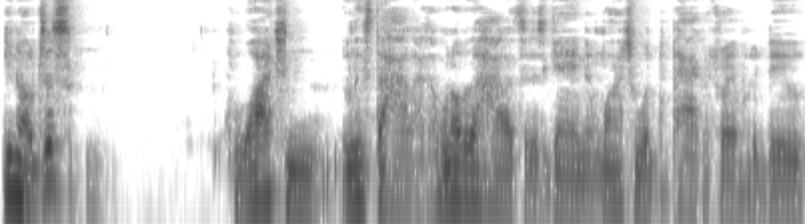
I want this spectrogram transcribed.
you know, just watching at least the highlights, I went over the highlights of this game and watching what the Packers were able to do.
